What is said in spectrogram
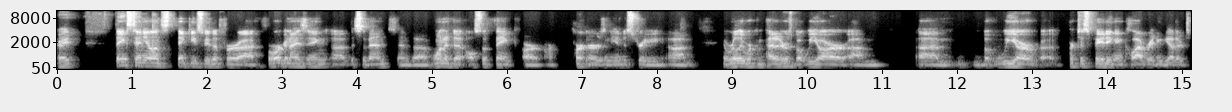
Great. Thanks, Danielle, and thank you, Swetha, for, uh, for organizing uh, this event. And uh, wanted to also thank our, our partners in the industry. Um, you know, really, we're competitors, but we are um, um, but we are uh, participating and collaborating together to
